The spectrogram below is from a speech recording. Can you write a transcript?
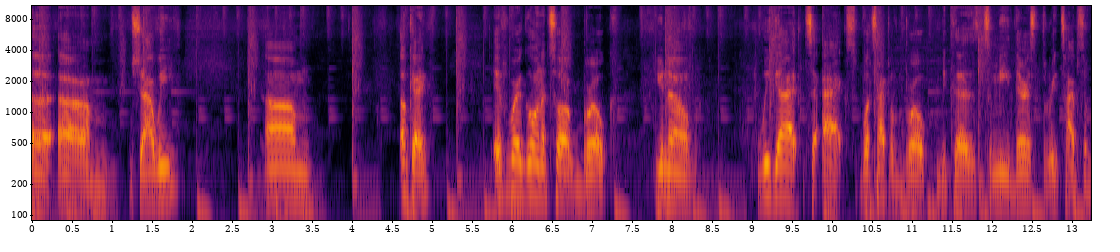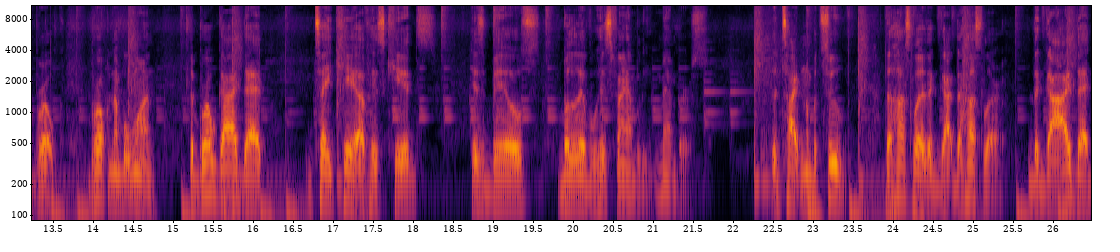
uh, um, shall we? Um, okay. If we're going to talk broke, you know, we got to ask what type of broke because to me there's three types of broke. Broke number one, the broke guy that take care of his kids, his bills, but live with his family members. The type number two, the hustler that got the hustler, the guy that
